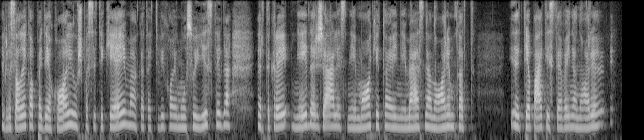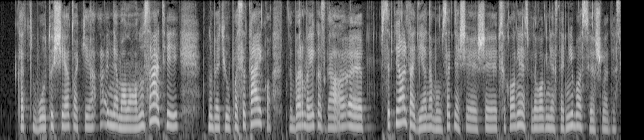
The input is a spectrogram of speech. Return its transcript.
ir visą laiką padėkoju už pasitikėjimą, kad atvyko į mūsų įstaigą ir tikrai nei darželis, nei mokytojai, nei mes nenorim, kad tie patys tėvai nenori, kad būtų šie tokie nemalonūs atvejai. Nu, bet jų pasitaiko. Dabar vaikas gal, e, 17 dieną mums atnešė iš psichologinės pedagoginės tarnybos išvadas.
